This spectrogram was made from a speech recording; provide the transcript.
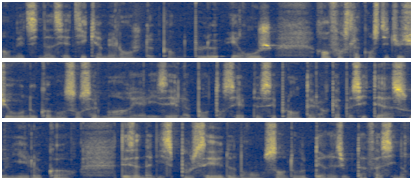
en médecine asiatique, un mélange de plantes bleues et rouges renforce la constitution. Nous commençons seulement à réaliser le potentiel de ces plantes et leur capacité à soigner le corps. Des analyses poussées donneront sans doute des résultats fascinants.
